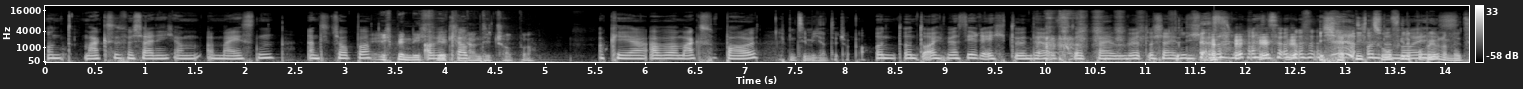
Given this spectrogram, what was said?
und Max ist wahrscheinlich am, am meisten anti-Chopper. Ich bin nicht Aber ich wirklich Anti-Chopper. Okay, ja, aber Max und Paul Ich bin ziemlich anti-Chopper. und, und euch wäre sie recht, wenn der jetzt dort bleiben wird wahrscheinlich. Also, also Ich hätte nicht Und so viele Probleme neues damit.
